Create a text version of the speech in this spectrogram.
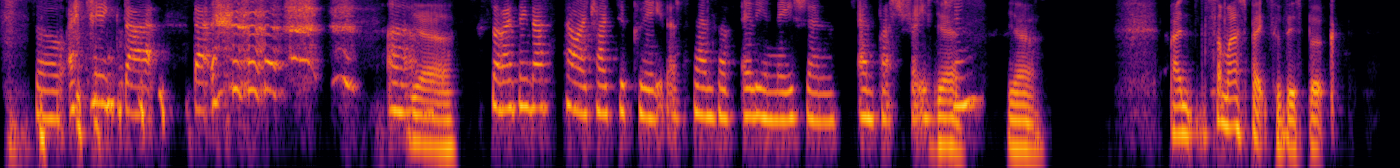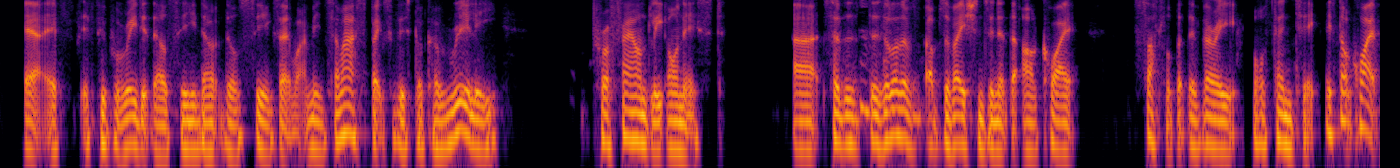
So I think that that um, yeah. So I think that's how I try to create a sense of alienation and frustration. Yes. Yeah. And some aspects of this book, yeah, if if people read it, they'll see you know they'll see exactly what I mean. Some aspects of this book are really profoundly honest. Uh, so there's oh, there's a lot of observations in it that are quite subtle, but they're very authentic. It's not quite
